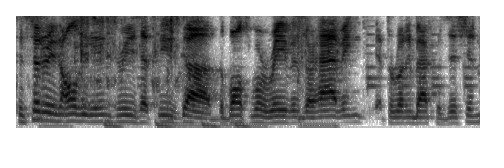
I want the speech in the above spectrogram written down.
considering all the injuries that these uh, the Baltimore Ravens are having at the running back position.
